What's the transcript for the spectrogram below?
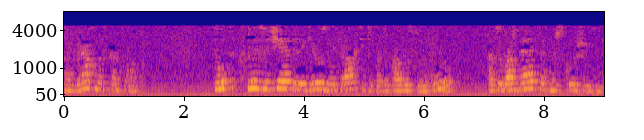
А Брахма сказал, тот, кто изучает религиозные практики под руководством гуру, освобождается от мирской жизни.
